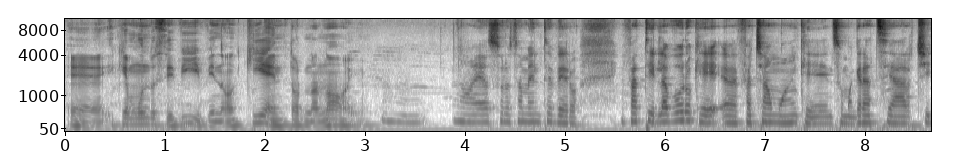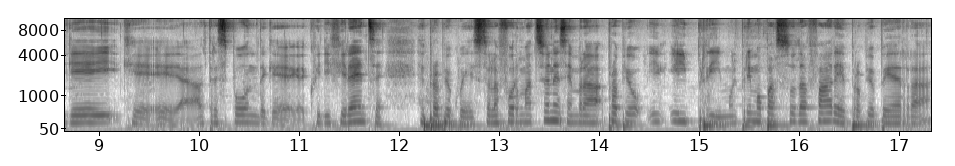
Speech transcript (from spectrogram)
eh, che mondo si vive, no? chi è intorno a noi. Mm. No, è assolutamente vero. Infatti il lavoro che eh, facciamo anche, insomma, grazie a Arci Gay e altre sponde che qui di Firenze è proprio questo. La formazione sembra proprio il, il primo, il primo passo da fare è proprio per,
